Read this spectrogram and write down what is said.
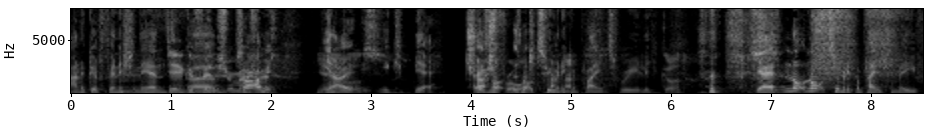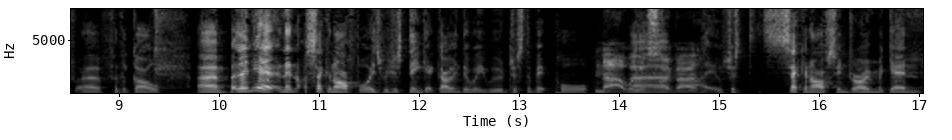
and a good finish in the end. Yeah, good finish from So I mean, Yeah, you know, you, yeah. Trash there's not, there's not too many complaints really. God. yeah, not not too many complaints from me uh, for the goal. Um, but then yeah, and then second half, boys, we just didn't get going, did we? We were just a bit poor. Nah, we were so Um, bad. like, it was just second half syndrome again.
